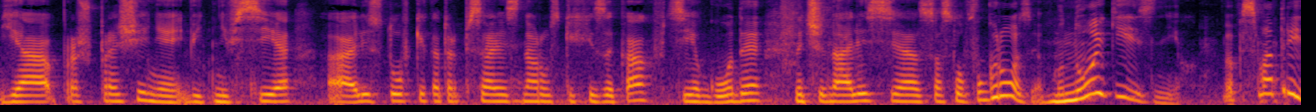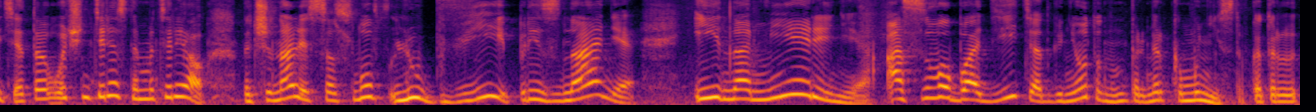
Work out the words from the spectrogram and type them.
Я прошу прощения, ведь не все э, листовки, которые писались на русских языках в те годы, начинались э, со слов угрозы. Многие из них вы посмотрите, это очень интересный материал. Начинались со слов любви, признания и намерения освободить от гнета, ну, например, коммунистов, которые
